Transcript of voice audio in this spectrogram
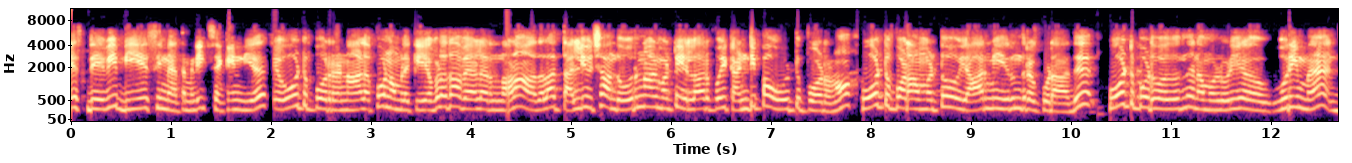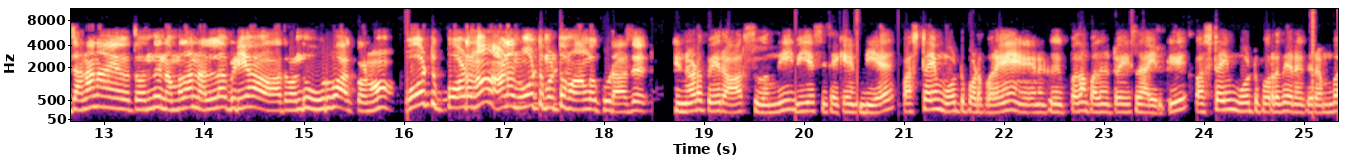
S Devi BSc mathematics second year ஓட்டு போடுற நாளப்போ நம்மளுக்கு எவ்வளவுதான் வேலை இருந்தாலும் அதெல்லாம் தள்ளி வச்சு அந்த ஒரு நாள் மட்டும் எல்லாரும் போய் கண்டிப்பா ஓட்டு போடணும். ஓட்டு போடாம மட்டும் யாருமே இருந்துடக்கூடாது. ஓட்டு போடுவது வந்து நம்மளுடைய உரிமை. ஜனநாயகத்தை வந்து நம்ம தான் நல்லபடியா அதை வந்து உருவாக்கணும். ஓட்டு போடணும் ஆனா நோட்டு மட்டும் வாங்கக்கூடாது. என்னோட பேர் R Suganthi BSc second year first time ஓட்டு போட போறேன். எனக்கு இப்பதான் பதினெட்டு வயசு ஆயிருக்கு. ஃபர்ஸ்ட் டைம் ஓட்டு போடுறது எனக்கு ரொம்ப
